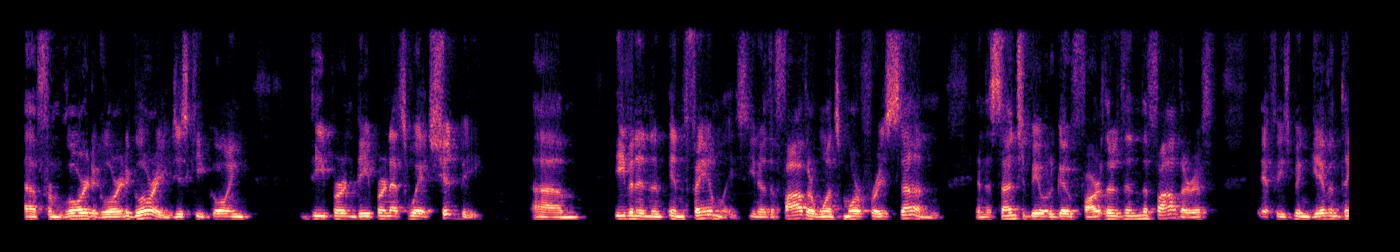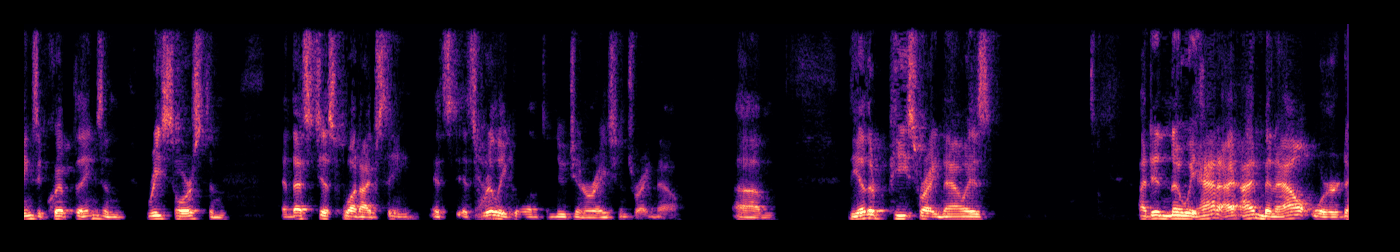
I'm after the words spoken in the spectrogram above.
uh, from glory to glory to glory. You just keep going deeper and deeper, and that's the way it should be. Um, even in in families you know the father wants more for his son and the son should be able to go farther than the father if if he's been given things equipped things and resourced and and that's just what i've seen. It's it's yeah. really going to new generations right now. Um, the other piece right now is i didn't know we had I, i've been outward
